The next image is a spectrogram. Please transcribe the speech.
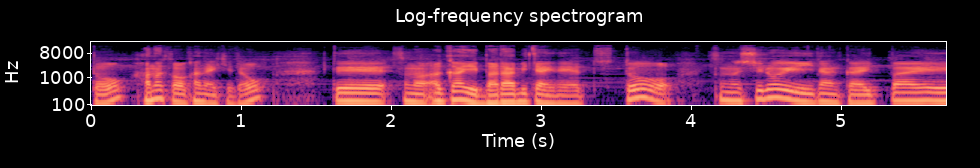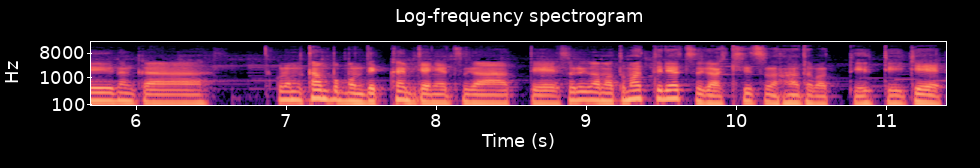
と、花かわかんないけど、で、その赤いバラみたいなやつと、その白いなんかいっぱいなんか、これもタンポポのでっかいみたいなやつがあって、それがまとまってるやつが季節の花束って言っていて、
